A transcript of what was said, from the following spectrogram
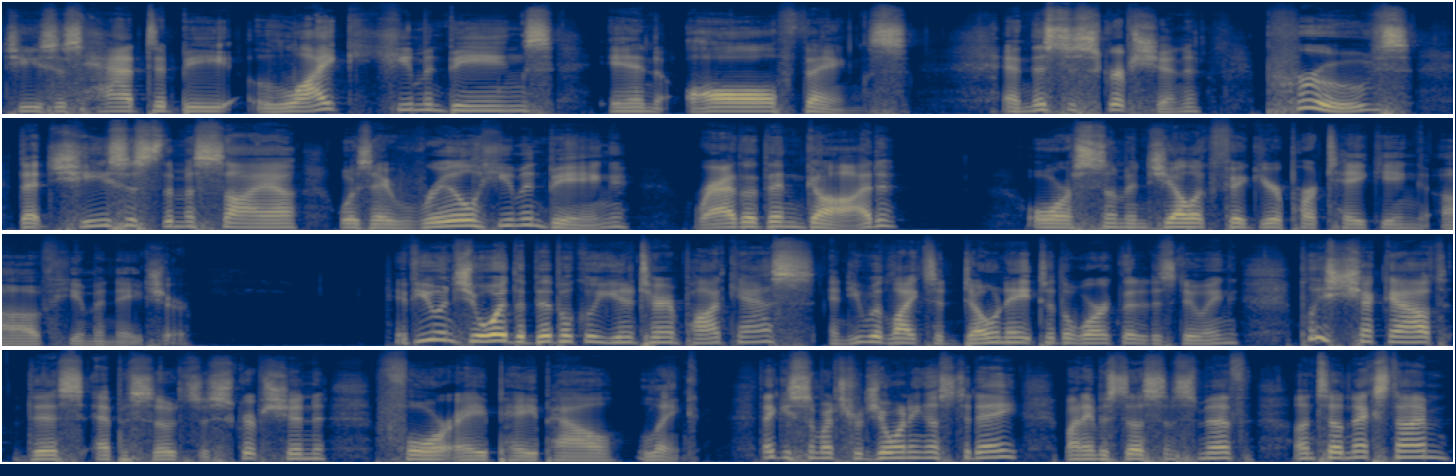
Jesus had to be like human beings in all things. And this description proves that Jesus the Messiah was a real human being rather than God or some angelic figure partaking of human nature. If you enjoyed the Biblical Unitarian podcast and you would like to donate to the work that it is doing, please check out this episode's description for a PayPal link. Thank you so much for joining us today. My name is Dustin Smith. Until next time,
